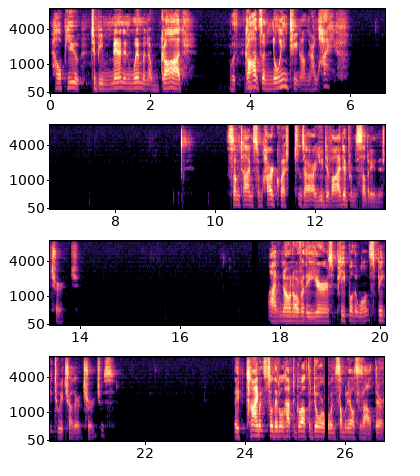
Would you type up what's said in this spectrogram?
help you to be men and women of God with God's anointing on their life. Sometimes some hard questions are Are you divided from somebody in this church? I've known over the years people that won't speak to each other at churches. They time it so they don't have to go out the door when somebody else is out there.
